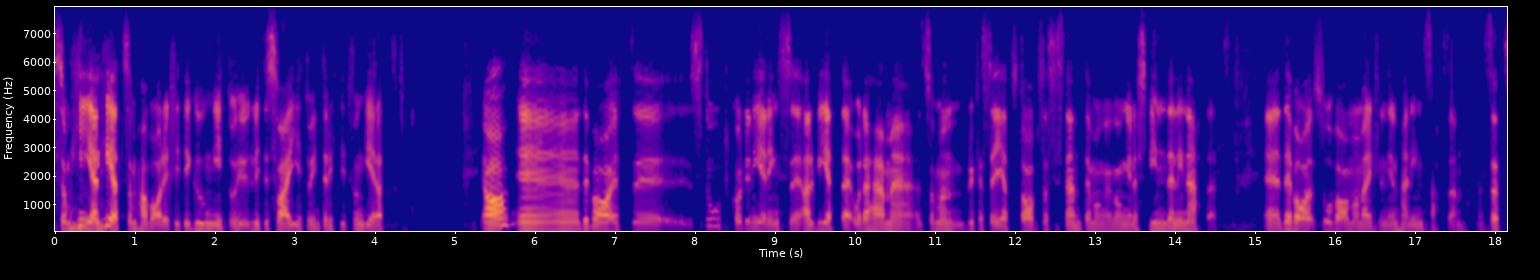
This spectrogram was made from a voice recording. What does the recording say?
som helhet som har varit lite gungigt och lite svajigt och inte riktigt fungerat. Ja, eh, det var ett eh, stort koordineringsarbete och det här med som man brukar säga att stabsassistenter många gånger är spindeln i nätet. Eh, det var så var man verkligen i den här insatsen. Så att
